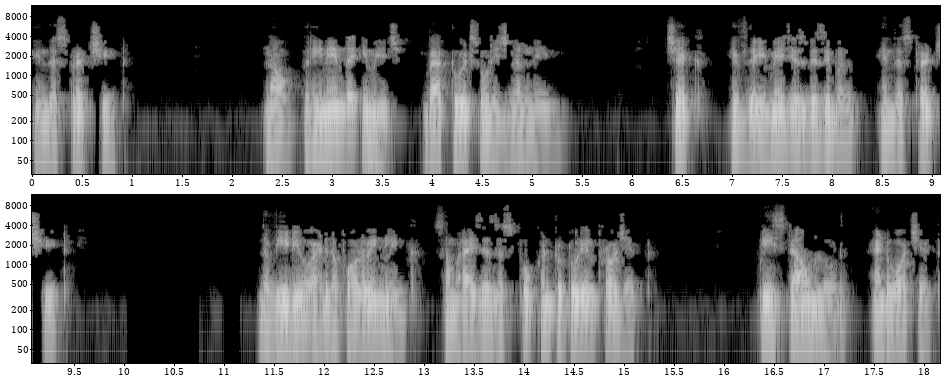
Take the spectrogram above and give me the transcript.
in the spreadsheet. Now rename the image back to its original name. Check if the image is visible in the spreadsheet. The video at the following link summarizes the spoken tutorial project. Please download and watch it.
